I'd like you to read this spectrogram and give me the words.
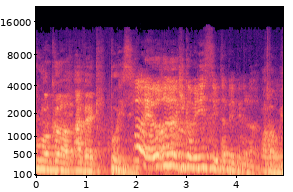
Ou encore avec poésie. Ouais, heureux qui comme Ulysse s'est tapé Pénélope. Oh oui.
